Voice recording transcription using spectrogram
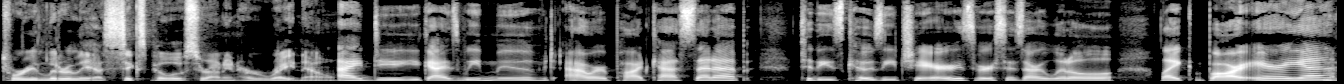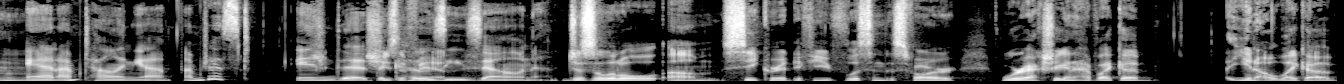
Tori literally has six pillows surrounding her right now. I do, you guys. We moved our podcast setup to these cozy chairs versus our little like bar area. Mm-hmm. And I'm telling you, I'm just in the, the cozy zone. Just a little um, secret if you've listened this far, we're actually going to have like a, you know, like a,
